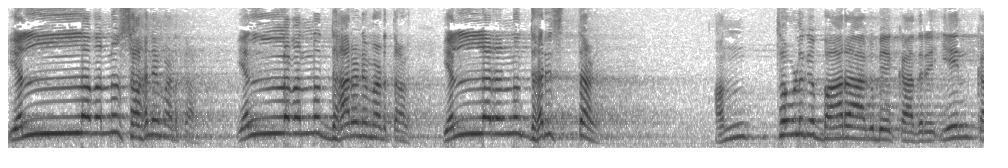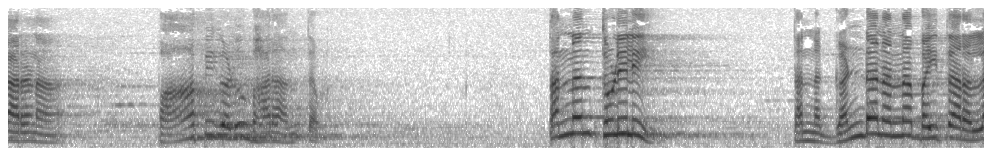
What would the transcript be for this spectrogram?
ಎಲ್ಲವನ್ನು ಸಹನೆ ಮಾಡ್ತಾಳೆ. ಎಲ್ಲವನ್ನು ಧಾರಣೆ ಮಾಡ್ತಾಳೆ. ಎಲ್ಲರನ್ನು ಧರಿಸ್ತಾಳೆ. ಅಂಥವಳಿಗೆ ಭಾರ ಆಗಬೇಕಾದ್ರೆ ಏನು ಕಾರಣ? ಪಾಪಿಗಳು ಭಾರ ಅಂತವಳು. ತನ್ನನ್ನು ತುಳಿಲಿ. ತನ್ನ ಗಂಡನನ್ನ ಬೈತಾರಲ್ಲ,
